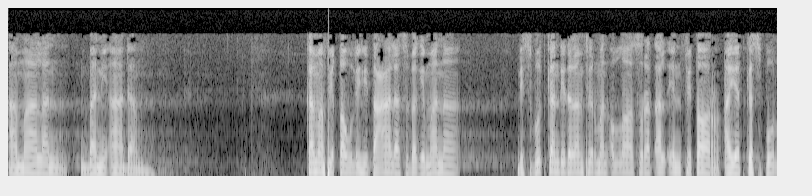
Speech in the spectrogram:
amalan Bani Adam. Kama fi qawlihi ta'ala sebagaimana disebutkan di dalam firman Allah surat Al-Infitar ayat ke-10.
